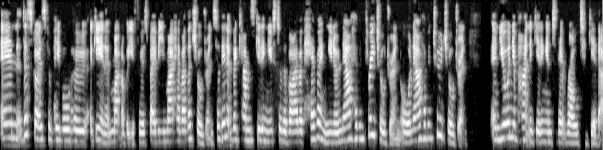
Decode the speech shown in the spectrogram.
And this goes for people who, again, it might not be your first baby, you might have other children. So then it becomes getting used to the vibe of having, you know, now having three children or now having two children and you and your partner getting into that role together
